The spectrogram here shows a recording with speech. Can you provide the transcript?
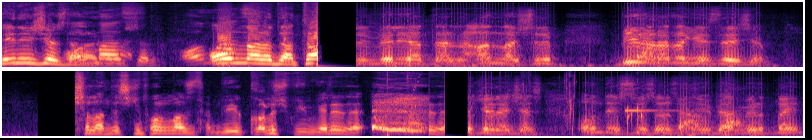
Deneyeceğiz lan Olmaz. arkadaşlar. Olmaz. Onları da Tyson'ın veliahtlarını anlaştırıp bir arada gezdireceğim. Dış gibi olmaz da büyük konuşmayayım gene de. Göreceğiz. Onu da istiyorsanız videoyu beğenmeyi unutmayın.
